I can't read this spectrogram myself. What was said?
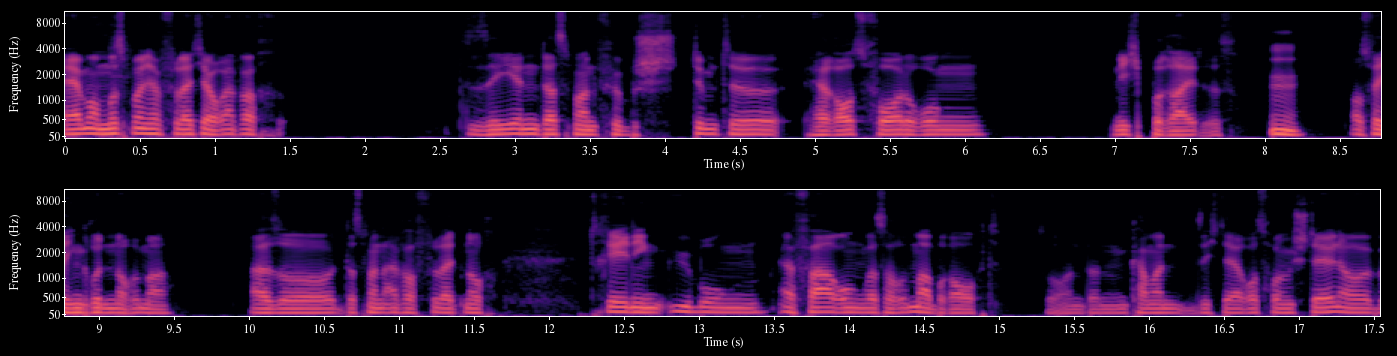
Ja, man muss manchmal vielleicht auch einfach sehen, dass man für bestimmte Herausforderungen nicht bereit ist. Mhm. Aus welchen Gründen auch immer. Also, dass man einfach vielleicht noch Training, Übungen, Erfahrung, was auch immer braucht. So, und dann kann man sich der Herausforderung stellen, aber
